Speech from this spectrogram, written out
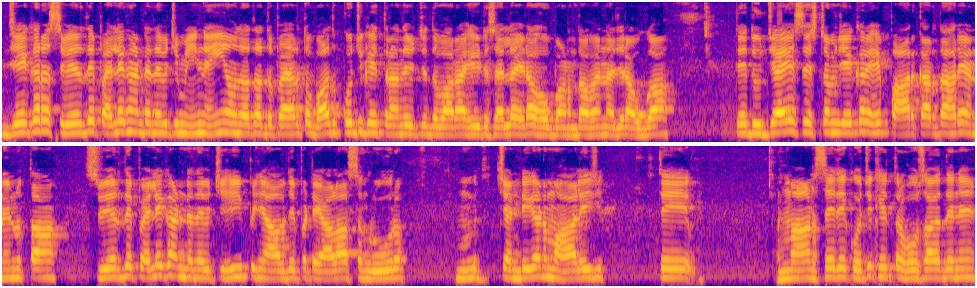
ਜੇਕਰ ਸਵੇਰ ਦੇ ਪਹਿਲੇ ਘੰਟੇ ਦੇ ਵਿੱਚ ਮੀਂਹ ਨਹੀਂ ਆਉਂਦਾ ਤਾਂ ਦੁਪਹਿਰ ਤੋਂ ਬਾਅਦ ਕੁਝ ਖੇਤਰਾਂ ਦੇ ਵਿੱਚ ਦੁਬਾਰਾ ਹੀਟ ਸੈੱਲ ਆ ਜਿਹੜਾ ਉਹ ਬਣਦਾ ਹੋਇਆ ਨਜ਼ਰ ਆਊਗਾ। ਤੇ ਦੂਜਾ ਇਹ ਸਿਸਟਮ ਜੇਕਰ ਇਹ ਪਾਰ ਕਰਦਾ ਹਰਿਆਣੇ ਨੂੰ ਤਾਂ ਸਵੇਰ ਦੇ ਪਹਿਲੇ ਘੰਟੇ ਦੇ ਵਿੱਚ ਹੀ ਪੰਜਾਬ ਦੇ ਪਟਿਆਲਾ, ਸੰਗਰੂਰ ਚੰਡੀਗੜ੍ਹ, ਮੋਹਾਲੀ 'ਚ ਤੇ ਮਾਨਸੇ ਦੇ ਕੁਝ ਖੇਤਰ ਹੋ ਸਕਦੇ ਨੇ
